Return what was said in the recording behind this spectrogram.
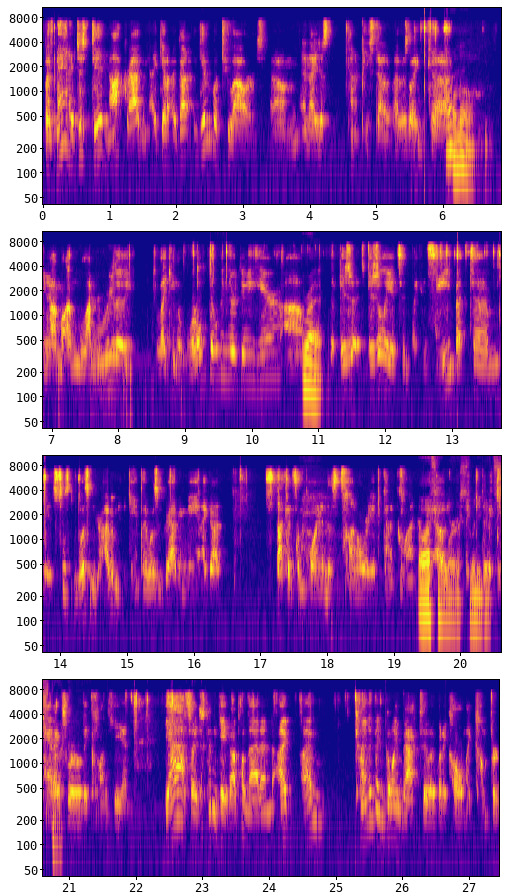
but man, it just did not grab me. I get, I got, I gave it about two hours, um, and I just kind of pieced out. I was like, uh, oh no, you know, I'm, I'm, I'm really liking the world building they're doing here. Um, right. The visual, it's visually, it's like insane, but um, it just wasn't grabbing me. The gameplay wasn't grabbing me, and I got stuck at some point in this tunnel where you had to kind of climb. Oh, that's the worst. Like, when you the get mechanics stuck. were really clunky, and yeah, so I just kind of gave up on that, and I I'm kind of been going back to like what I call my comfort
